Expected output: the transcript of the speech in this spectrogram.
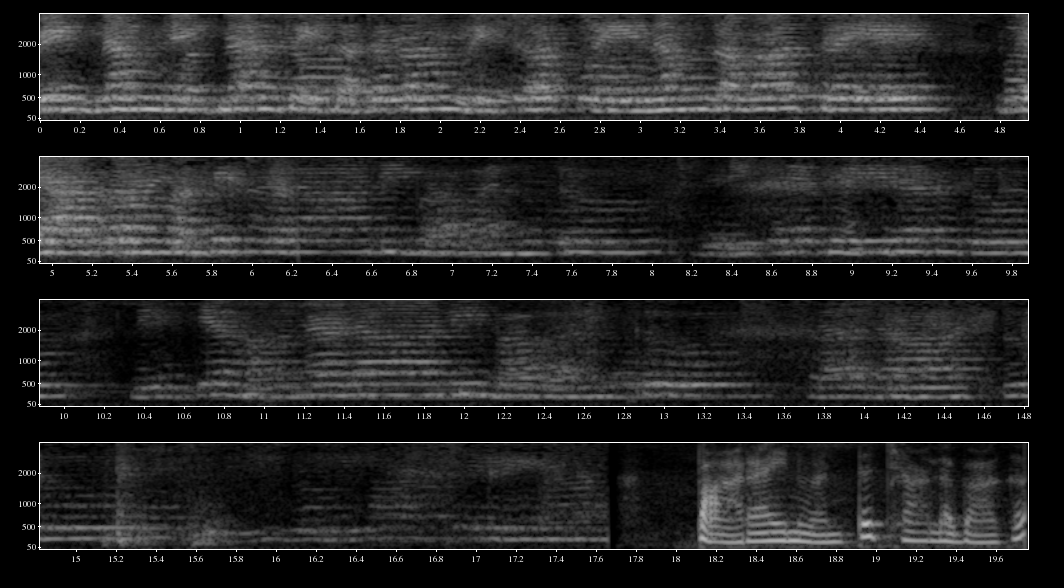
విఘ్నం నిఘ్నంతి సతతం విశ్వక్సేనం తమాశ్రయే. వ్యాసం వసిష్ఠాని భవన. నిత్యమంగళాని భవంతు. సదాస్తు పారాయణం అంతా చాలా బాగా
